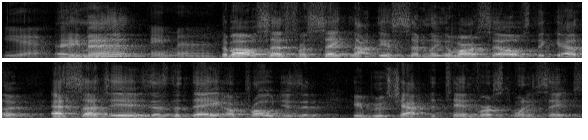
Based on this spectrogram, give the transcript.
Yeah. Amen? Amen. The Bible says, Forsake not the assembling of ourselves together, as such is, as the day approaches in Hebrews chapter 10, verse 26.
